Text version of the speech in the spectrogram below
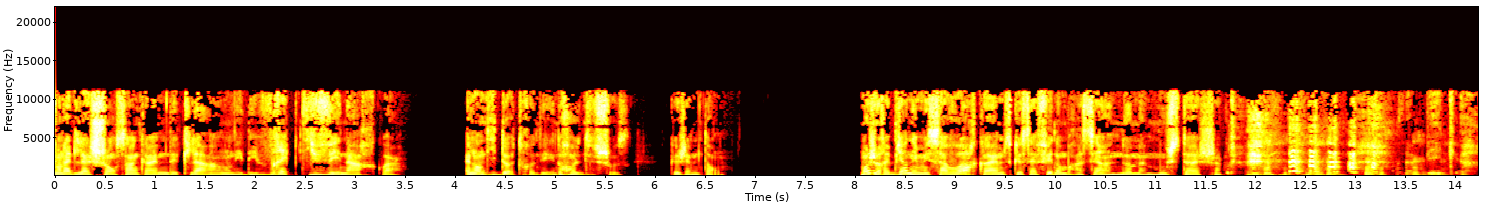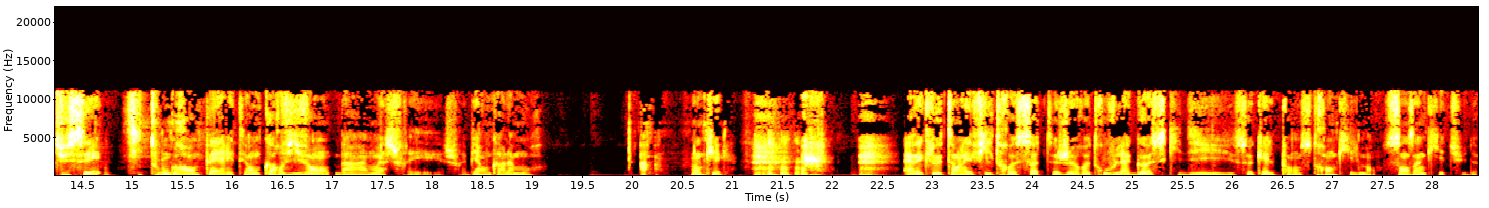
On a de la chance, hein, quand même, d'être là. Hein. On est des vrais petits vénards, quoi. Elle en dit d'autres, des drôles de choses que j'aime tant. Moi, j'aurais bien aimé savoir quand même ce que ça fait d'embrasser un homme à moustache. Tu sais, si ton grand-père était encore vivant, ben moi, je ferais, je ferais bien encore l'amour. Ah, ok. Avec le temps, les filtres sautent. Je retrouve la gosse qui dit ce qu'elle pense tranquillement, sans inquiétude,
